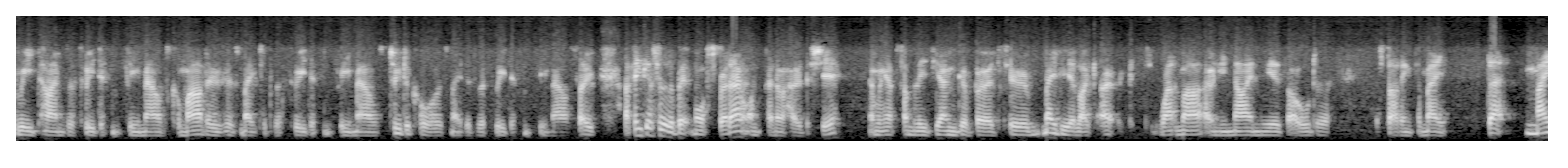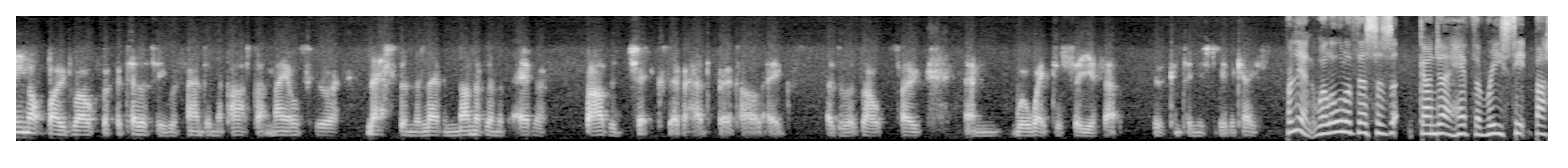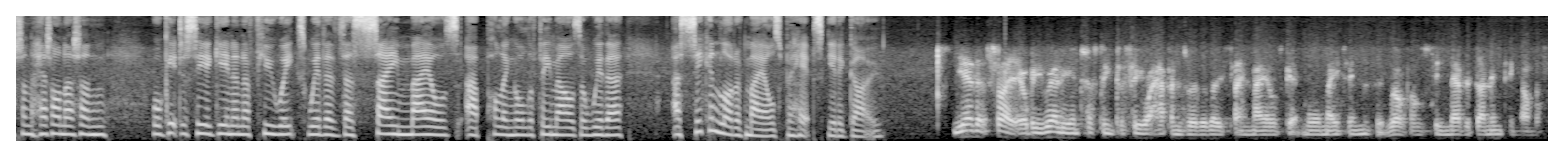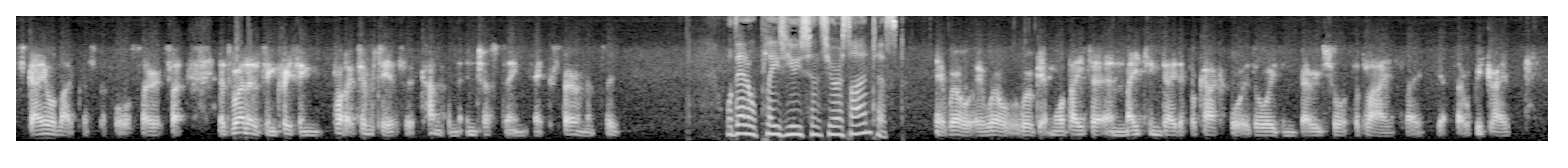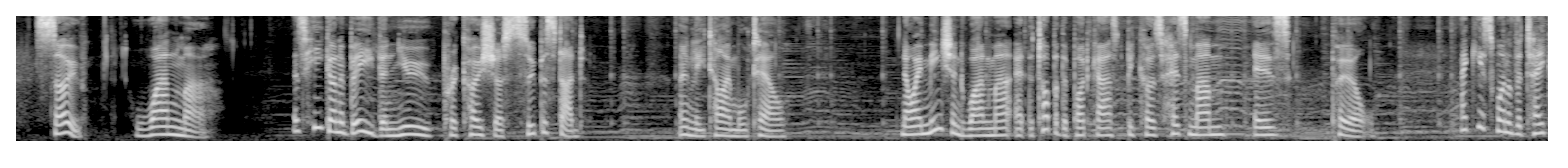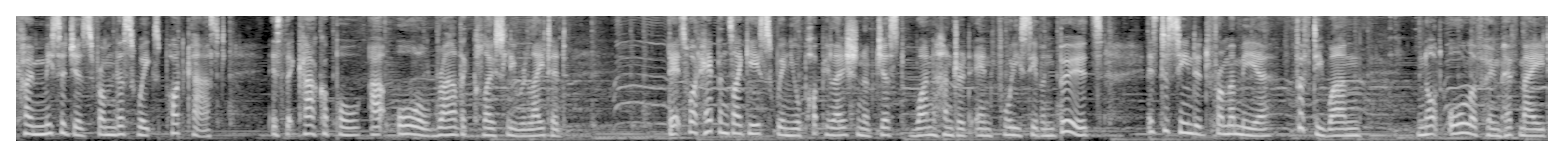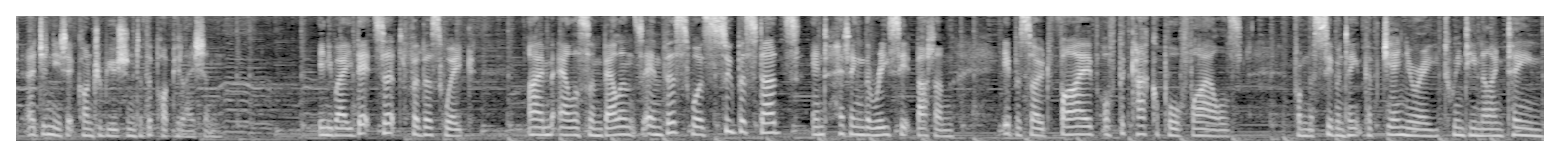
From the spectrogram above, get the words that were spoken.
three times with three different females. Komadu has mated with three different females. Tutoko has mated with three different females. So I think it's a little bit more spread out on Whenua this year. And we have some of these younger birds who maybe are like uh, Wanma, only nine years old, are starting to mate. That may not bode well for fertility. We've found in the past that males who are less than 11, none of them have ever fathered chicks, ever had fertile eggs as a result. So um, we'll wait to see if that continues to be the case. Brilliant. Well, all of this is going to have the reset button hit on it, and we'll get to see again in a few weeks whether the same males are pulling all the females or whether a second lot of males perhaps get a go. Yeah, that's right. It'll be really interesting to see what happens whether those same males get more matings. We've obviously never done anything on a scale like this before, so it's a, as well as increasing productivity, it's a kind of an interesting experiment too. Well, that'll please you since you're a scientist. It will. It will. We'll get more data, and mating data for kakapo is always in very short supply. So, yeah, that would be great. So, Wanma. Is he going to be the new precocious super stud? Only time will tell. Now, I mentioned Wanma at the top of the podcast because his mum is Pearl. I guess one of the take home messages from this week's podcast is that kakapo are all rather closely related. That's what happens, I guess, when your population of just 147 birds is descended from a mere 51, not all of whom have made a genetic contribution to the population. Anyway, that's it for this week. I'm Alison Ballance, and this was Super Studs and Hitting the Reset Button, episode 5 of the Kakapo Files from the 17th of January 2019.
